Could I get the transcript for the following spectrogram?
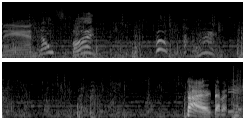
Man, no fun. Ah, damn it.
